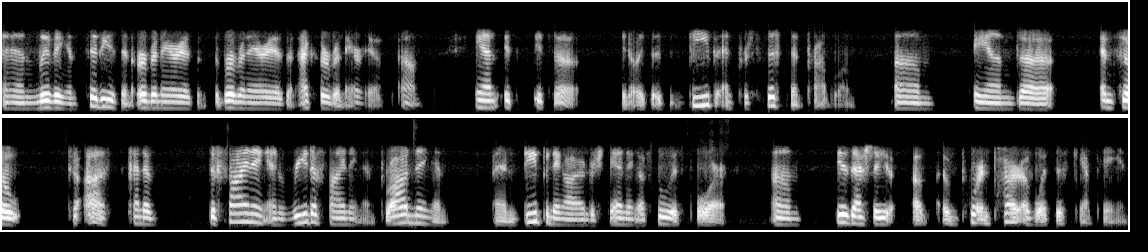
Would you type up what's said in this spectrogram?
and living in cities and urban areas and suburban areas and exurban areas. Um, and it's it's a you know it's a deep and persistent problem. Um, and uh, and so to us, kind of defining and redefining and broadening and and deepening our understanding of who is poor um, is actually an important part of what this campaign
